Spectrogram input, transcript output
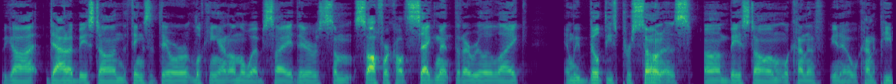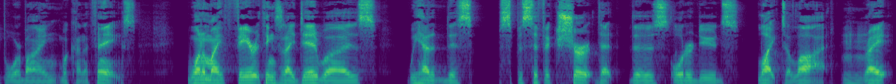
We got data based on the things that they were looking at on the website. There was some software called Segment that I really like, and we built these personas um, based on what kind of you know what kind of people were buying what kind of things. One of my favorite things that I did was we had this specific shirt that those older dudes liked a lot, right?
